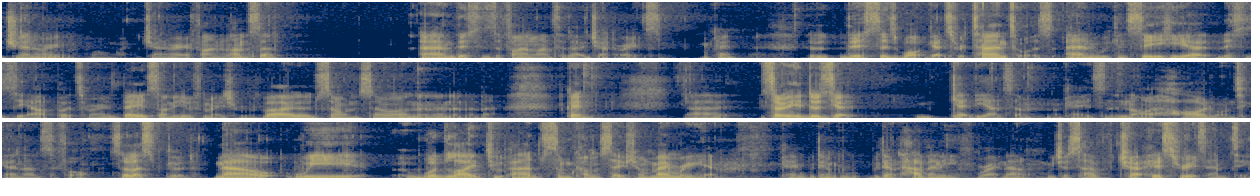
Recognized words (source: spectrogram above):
generate, well, generate a final answer. And this is the final answer that it generates. Okay. This is what gets returned to us. And we can see here, this is the output, right? Based on the information provided, so on and so on. No, no, no, no. Okay. Uh, so it does get get the answer. Okay. It's not a hard one to get an answer for. So that's good. Now we would like to add some conversational memory here. Okay, we don't we don't have any right now. We just have chat history. It's empty.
